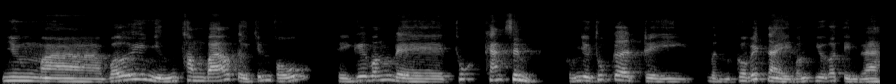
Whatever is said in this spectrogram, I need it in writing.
Nhưng mà với những thông báo từ chính phủ thì cái vấn đề thuốc kháng sinh cũng như thuốc trị bệnh covid này vẫn chưa có tìm ra.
